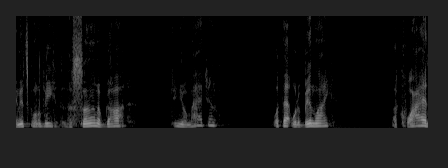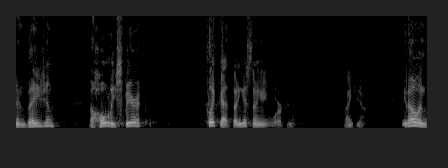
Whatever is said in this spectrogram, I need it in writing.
and it's going to be the Son of God? Can you imagine what that would have been like? A quiet invasion, the Holy Spirit. Click that thing. This thing ain't working. Thank you. You know, and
